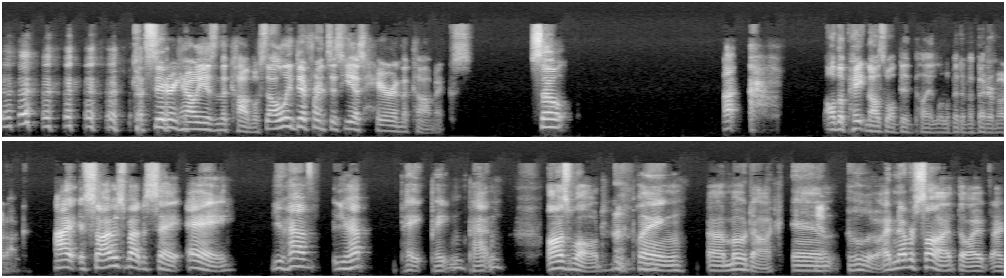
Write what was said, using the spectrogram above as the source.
Considering how he is in the comics, the only difference is he has hair in the comics. so, I, Although Peyton Oswalt did play a little bit of a better MODOK. I so I was about to say, a you have you have Pey- Peyton Patton Oswalt playing uh, MODOK in Hulu. I never saw it though. I I,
